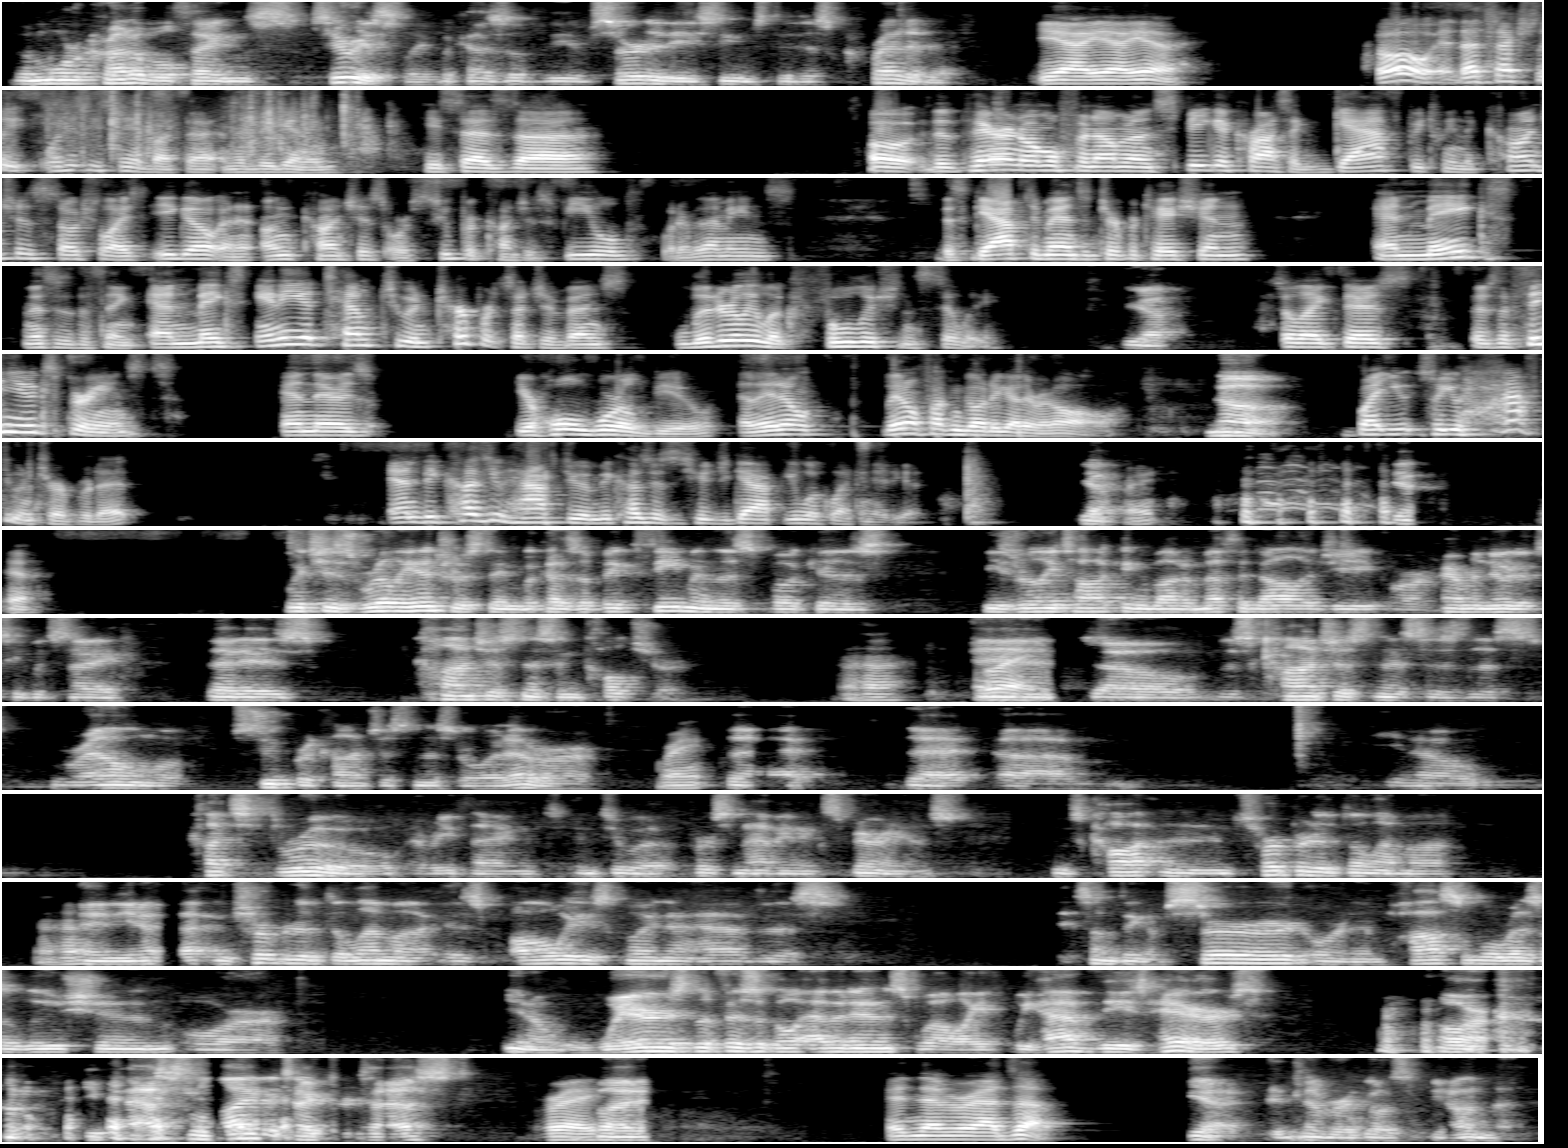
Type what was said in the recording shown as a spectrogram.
the more credible things seriously because of the absurdity seems to discredit it. Yeah, yeah, yeah. Oh, that's actually what does he say about that in the beginning? He says, uh, Oh, the paranormal phenomenon speak across a gap between the conscious, socialized ego and an unconscious or superconscious field, whatever that means. This gap demands interpretation and makes, and this is the thing, and makes any attempt to interpret such events literally look foolish and silly. Yeah. So like there's there's a thing you experienced and there's your whole worldview, and they don't they don't fucking go together at all. No. But you so you have to interpret it and because you have to, and because there's a huge gap, you look like an idiot. Yeah. Right. yeah. Yeah. Which is really interesting because a big theme in this book is he's really talking about a methodology or hermeneutics, he would say, that is consciousness and culture. Uh-huh. And right. so this consciousness is this realm of super consciousness or whatever. Right. That that um, you know cuts through everything into a person having an experience who's caught in an interpretive dilemma. Uh-huh. And yet, that interpretive dilemma is always going to have this something absurd or an impossible resolution or you know where's the physical evidence well we, we have these hairs or you passed the lie detector test right but it never adds up yeah it never goes beyond that.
